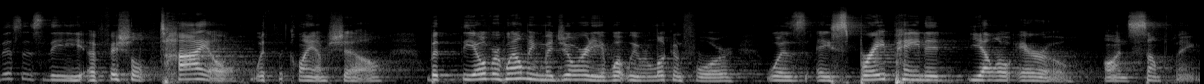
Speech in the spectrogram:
This is the official tile with the clamshell, but the overwhelming majority of what we were looking for was a spray painted yellow arrow on something.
